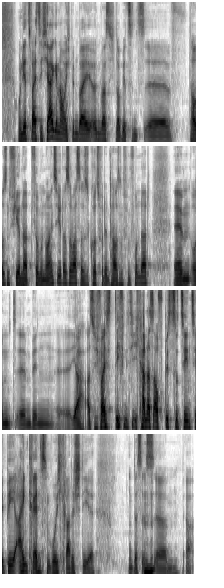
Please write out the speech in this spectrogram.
Und jetzt weiß ich, ja, genau, ich bin bei irgendwas, ich glaube, jetzt sind es äh, 1495 oder sowas, also kurz vor den 1500. Ähm, und ähm, bin, äh, ja, also ich weiß definitiv, ich kann das auf bis zu 10 CP eingrenzen, wo ich gerade stehe. Und das ist, ähm, ja.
